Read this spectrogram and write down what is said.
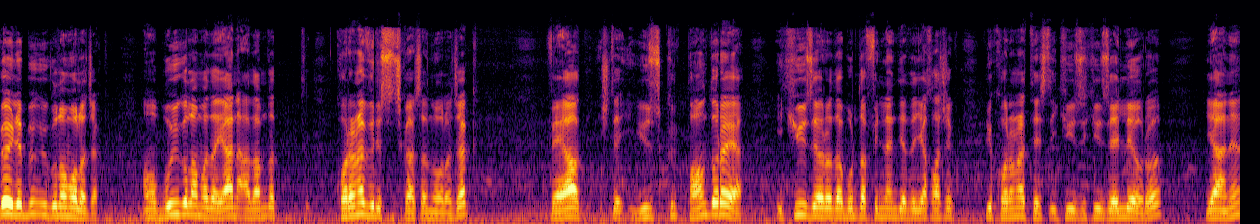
Böyle bir uygulama olacak. Ama bu uygulamada yani adamda koronavirüsü çıkarsa ne olacak? Veya işte 140 pound oraya. 200 euro da burada Finlandiya'da yaklaşık bir korona testi 200-250 euro. Yani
